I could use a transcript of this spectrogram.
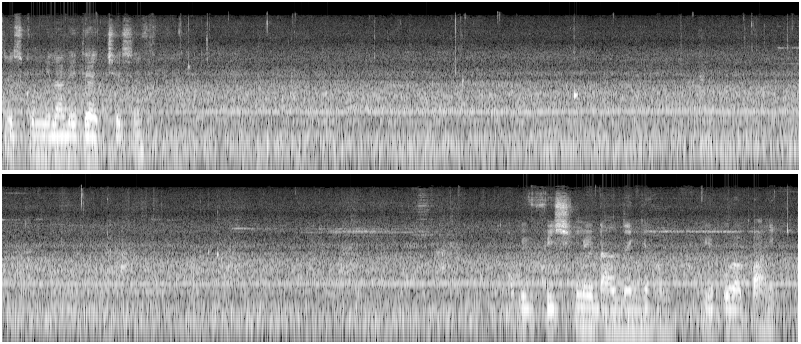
तो इसको मिला लेते हैं अच्छे से। अभी फ़िश में डाल देंगे हम, ये पूरा पानी।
